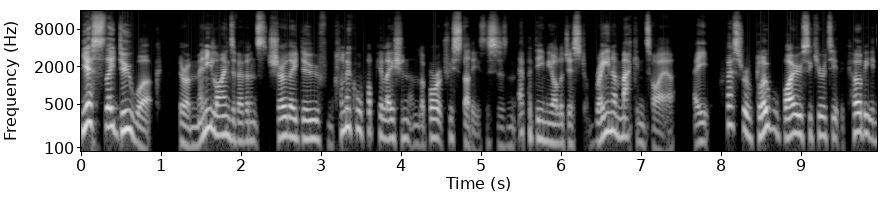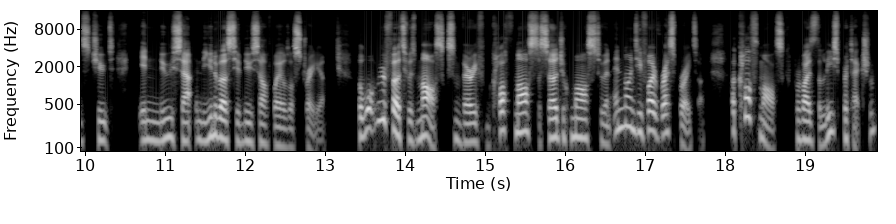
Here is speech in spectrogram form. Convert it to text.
Yes, they do work. There are many lines of evidence that show they do from clinical population and laboratory studies. This is an epidemiologist, Raina MacIntyre, a professor of global biosecurity at the Kirby Institute in, New South, in the University of New South Wales, Australia. But what we refer to as masks can vary from cloth masks to surgical masks to an N95 respirator. A cloth mask provides the least protection,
